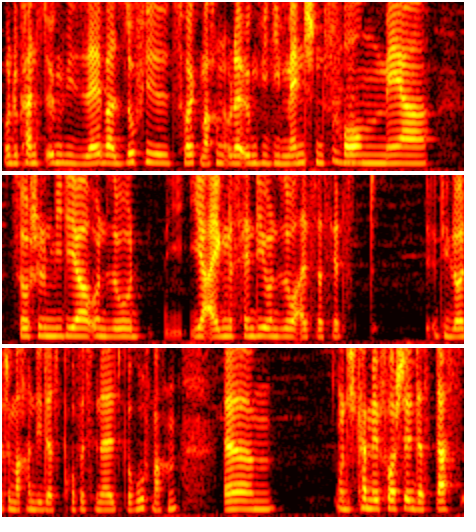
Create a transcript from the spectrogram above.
und du kannst irgendwie selber so viel Zeug machen oder irgendwie die Menschen formen mehr Social Media und so ihr eigenes Handy und so, als das jetzt die Leute machen, die das professionell als Beruf machen. Ähm, und ich kann mir vorstellen, dass das,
